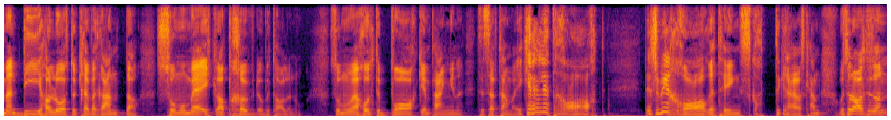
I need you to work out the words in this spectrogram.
men de har lov til å kreve renter som om jeg ikke har prøvd å betale nå. Som om jeg har holdt tilbake pengene til september. ikke det er litt rart? Det er så mye rare ting. Skattegreier hos kemneren. Og så er det alltid sånn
